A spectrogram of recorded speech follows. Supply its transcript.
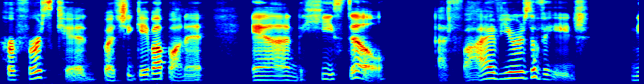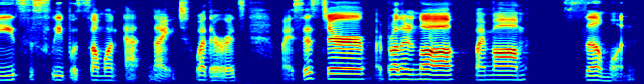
her first kid, but she gave up on it. And he still, at five years of age, needs to sleep with someone at night, whether it's my sister, my brother in law, my mom, someone.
